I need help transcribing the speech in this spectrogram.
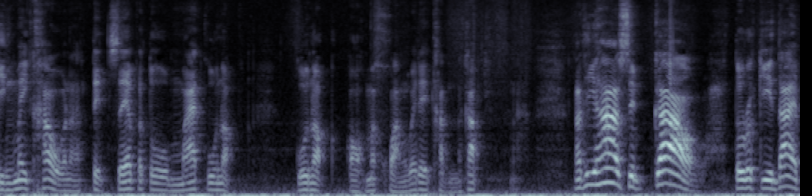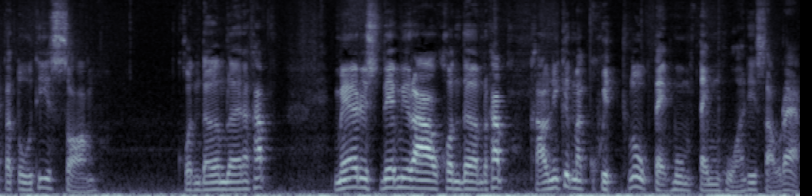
ยิงไม่เข้านะ ติดเซฟประตูมาร์กูนอก กูนอกออกมาขวางไว้ได้ทันนะครับ นาที 59 ตุรกีได้ประตูที่ 2 คนเดิมเลยนะครับเมริชเดมิราวคนเดิมนะครับคราวนี้ขึ้นมาควิดลูกเตะมุมเต็มหัวที่เสาแรก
